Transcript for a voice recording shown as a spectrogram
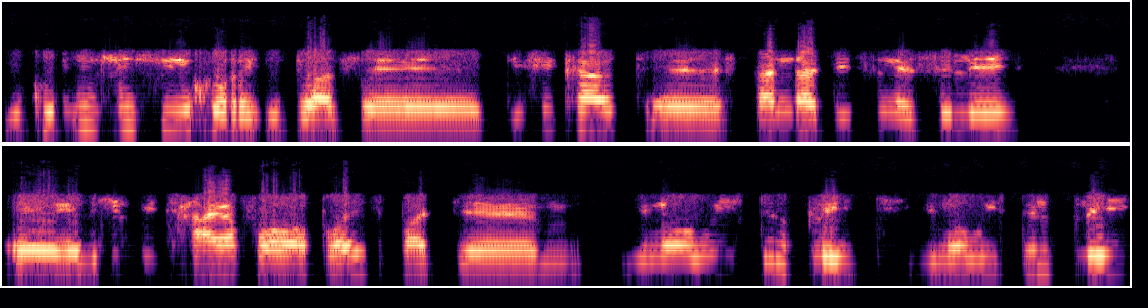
you could easily see gore it was uh, difficult. Uh, standard is necessarily uh, a little bit higher for our boys, but um, you know we still played. You know we still played.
